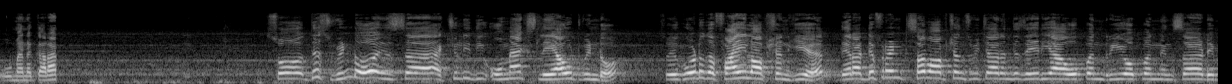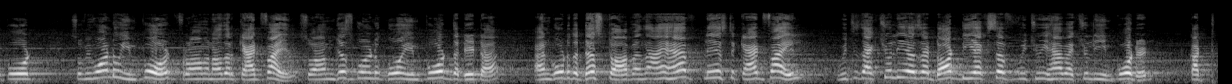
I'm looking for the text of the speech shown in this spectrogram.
वो मैंने करा so this window is uh, actually the omax layout window. So you go to the file option here. There are different sub options which are in this area open reopen insert import. So we want to import from another CAD file. So i'm just going to go import the data and go to the desktop. And i have placed a CAD file which is actually as a .dxf which we have actually imported. Cut.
